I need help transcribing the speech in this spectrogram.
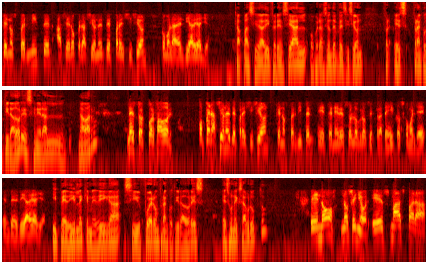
que nos permiten hacer operaciones de precisión como la del día de ayer. Capacidad diferencial, operación de precisión. ¿Es francotiradores, general Navarro? Néstor, por favor, operaciones de precisión que nos permiten eh, tener esos logros estratégicos como el de, el de día de ayer. Y pedirle que me diga si fueron francotiradores, ¿es un exabrupto? Eh, no, no señor, es más para,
